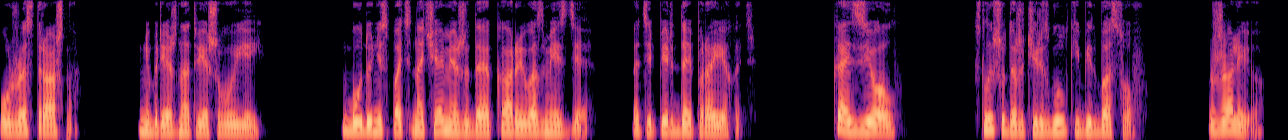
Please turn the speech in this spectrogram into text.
Уже страшно. Небрежно отвешиваю ей. Буду не спать ночами, ожидая кары и возмездия. А теперь дай проехать. Козел! Слышу даже через гулкий бит басов. Жаль ее.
